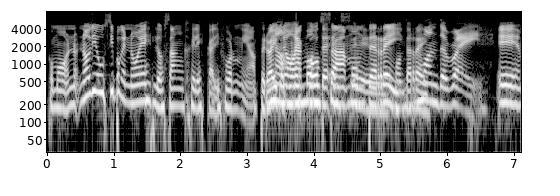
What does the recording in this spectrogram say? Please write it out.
Como, no, no DOC porque no es Los Ángeles, California, pero hay No, como es una Monte- cosa es, eh, Monterrey. Monterrey. Monterrey. Eh,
